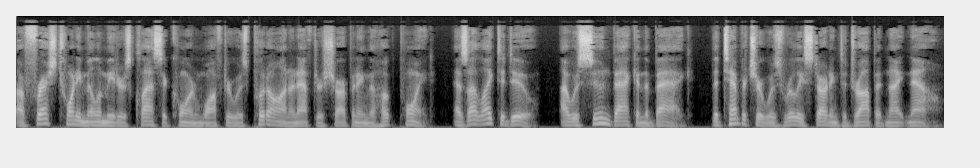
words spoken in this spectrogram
A fresh 20mm classic corn wafter was put on and after sharpening the hook point, as I like to do, I was soon back in the bag, the temperature was really starting to drop at night now.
